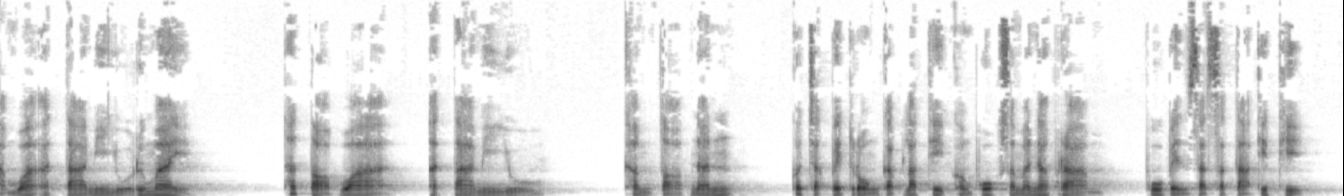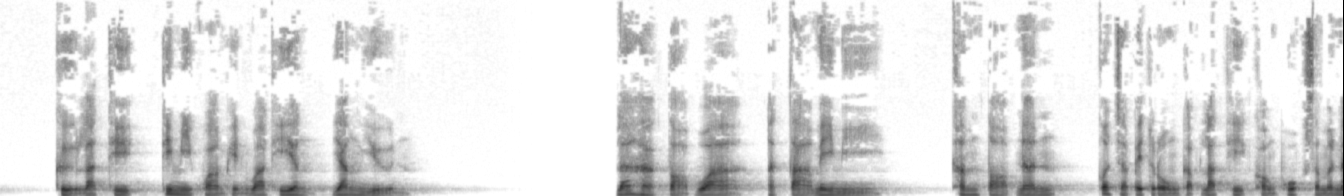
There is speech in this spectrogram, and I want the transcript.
ามว่าอัตตามีอยู่หรือไม่ ถ้าตอบว่าอัตตามีอยู่คำตอบนั้นก็จะไปตรงกับลัทธิของพวกสมณพราหมณ์ ผู้เป็นสัตสตทิฏฐิ คือลัทธิที่มีความเห็นว่าเที่ยงยั่งยืน และหากตอบว่าอัตตาไม่มี คำตอบนั้นก็จะไปตรงกับลัทธิของพวกสมณ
